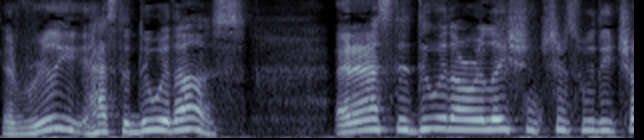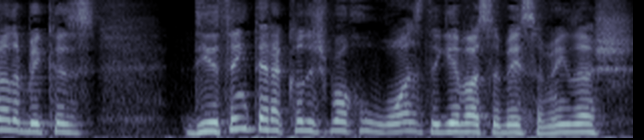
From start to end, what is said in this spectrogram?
It really has to do with us, and it has to do with our relationships with each other. Because do you think that Hakadosh Baruch Hu wants to give us a Beis Hamikdash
